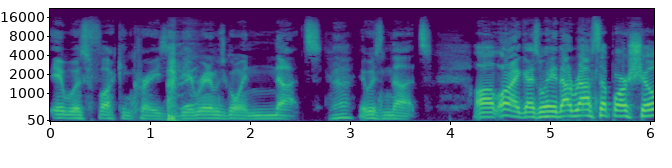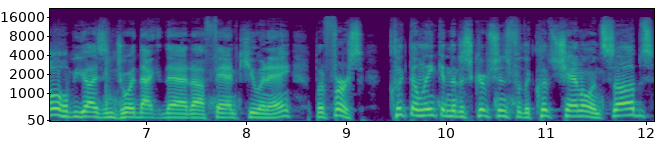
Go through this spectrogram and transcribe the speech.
it was fucking crazy. The arena was going nuts. Yeah. It was nuts. Um, all right, guys. Well, hey, that wraps up our show. Hope you guys enjoyed that that uh, fan Q and A. But first, click the link in the descriptions for the Clips channel and subs.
